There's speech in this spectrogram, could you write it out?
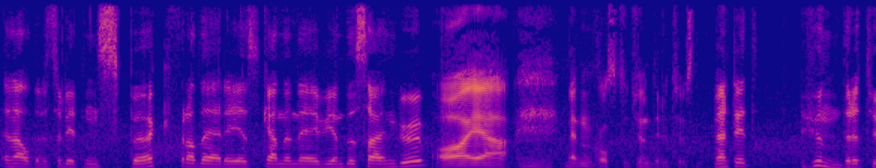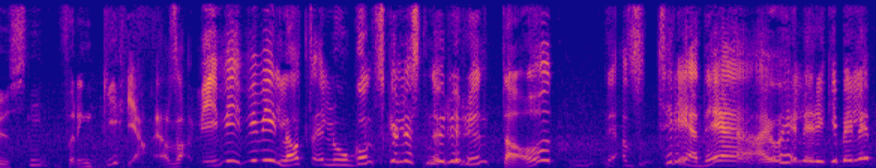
En aldri så liten spøk fra dere i Scandinavian Design Group. Å ja, men den kostet 100 000. Vent litt. 100 000 for en gif? Ja, altså, vi, vi, vi ville at logoen skulle snurre rundt, da. Og altså, 3D er jo heller ikke billig.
